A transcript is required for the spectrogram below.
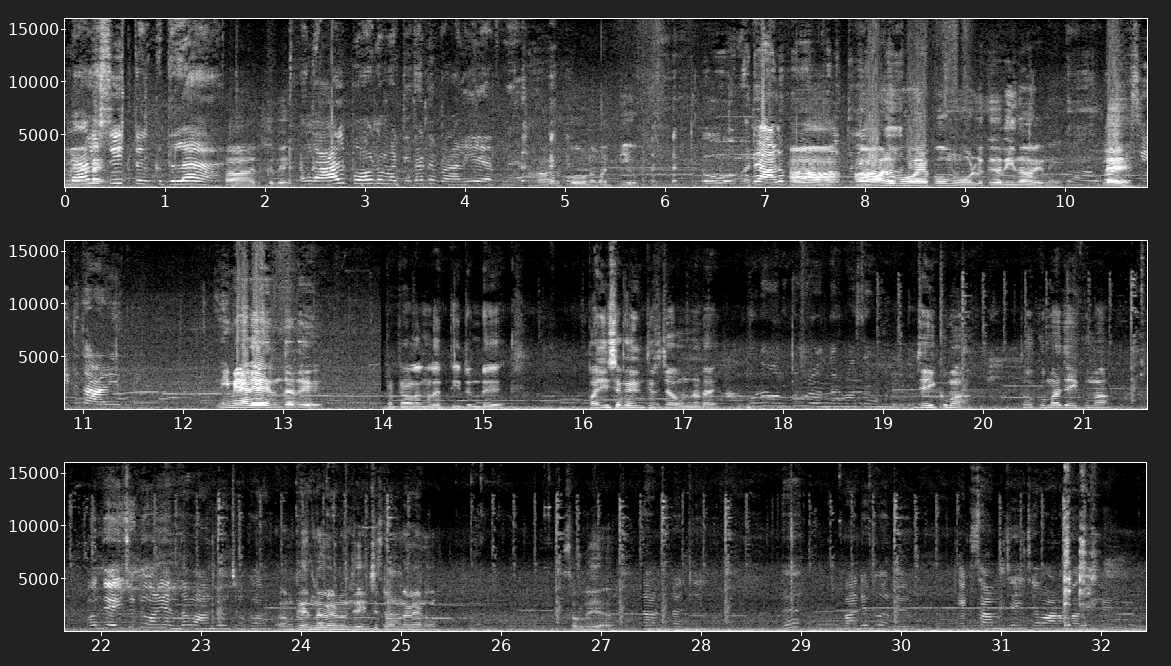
மேல சீட் இருக்குதுல ஆ இருக்குது. அங்க ஆள் போன வட்டி தான் மேலயே இருந்தேன் ആൾ പോണ പറ്റിയോ ഒരാൾ ആ ആൾ പോയപ്പോ മുകളിൽ കേറിന്ന് പറയണേ. അല്ലേ സീറ്റ് താഴെ നീ മേലെയാ ഇരുന്നത്? പട്ടാളങ്ങൾ എത്തിയിട്ടുണ്ട്. പരീക്ഷ കഴിഞ്ഞിരിച്ചാ ഉണ്ണടെ? ജയിക്കുമാ? തോക്കുമാ ജയിക്കുമാ? നമുക്ക് എന്നെ വേണം? ജയിച്ചിട്ട് ഒന്നെ വേണം? സൊല്ലിയാ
